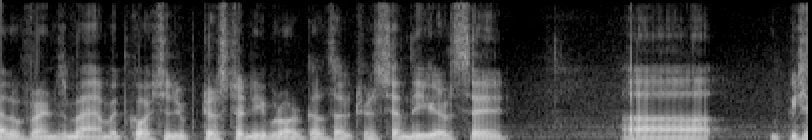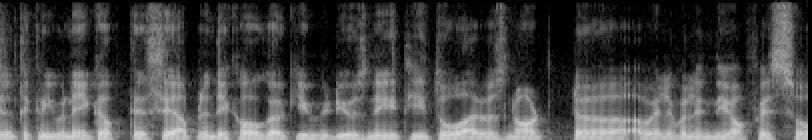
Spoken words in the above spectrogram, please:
हेलो फ्रेंड्स मैं Amit Kaushal Jupiter study broad consultant Chandigarh से। आ, पिछले तकरीबन एक हफ़्ते से आपने देखा होगा कि वीडियोस नहीं थी तो I was not available in the office so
